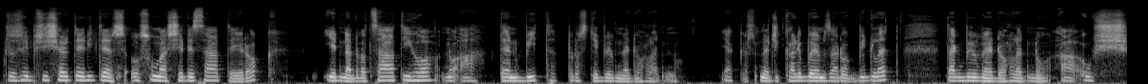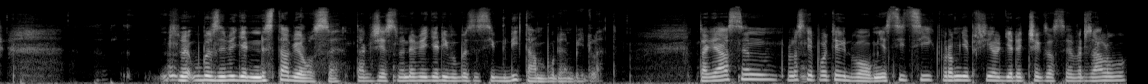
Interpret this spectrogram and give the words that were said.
protože přišel tehdy ten 68. rok, 21. no a ten byt prostě byl v nedohlednu. Jak jsme říkali, budeme za rok bydlet, tak byl v nedohlednu a už jsme vůbec nevěděli, nestavilo se, takže jsme nevěděli vůbec, jestli kdy tam budeme bydlet. Tak já jsem vlastně po těch dvou měsících, pro mě přijel dědeček zase v Rzalu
